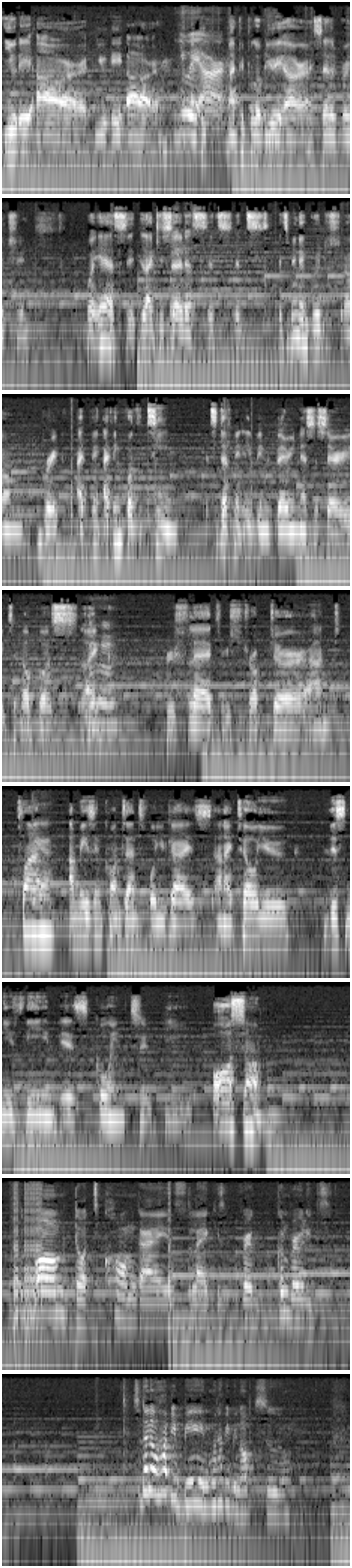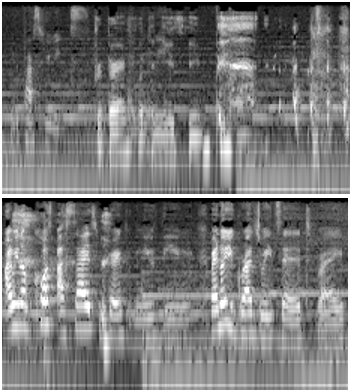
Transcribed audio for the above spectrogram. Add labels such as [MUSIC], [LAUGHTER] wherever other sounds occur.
UAR, UAR. UAR. My, my, people of UAR, I celebrate you. But yes, it, like you said, it's it's it's it's been a good um, break. I think I think for the team, it's definitely been very necessary to help us like mm-hmm. reflect, restructure, and plan yeah. amazing content for you guys. And I tell you, this new theme is going to be awesome. thebomb.com guys. Like it's very gone very lit. So then how have you been? What have you been up to in the past few weeks? Preparing for the new theme. [LAUGHS] I mean of course aside preparing for the new theme but i know you graduated right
